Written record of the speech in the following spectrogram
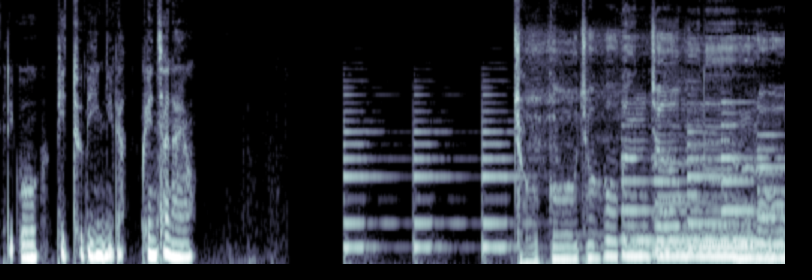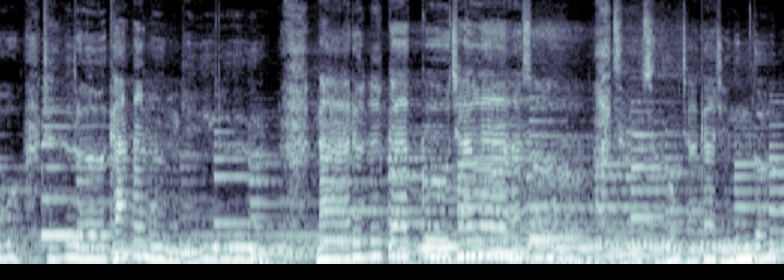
그리고 B2B입니다. 괜찮아요. 좁은 저 문으로 들어가는 길은 나를 깎고 잘라서 스스로 작아지는 것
